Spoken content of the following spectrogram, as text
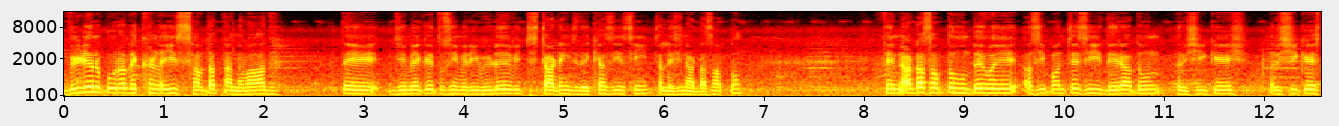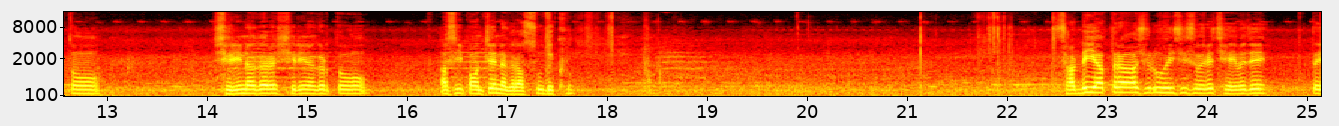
ਵੀਡੀਓ ਨੂੰ ਪੂਰਾ ਦੇਖਣ ਲਈ ਸਭ ਦਾ ਧੰਨਵਾਦ ਤੇ ਜਿਵੇਂ ਕਿ ਤੁਸੀਂ ਮੇਰੀ ਵੀਡੀਓ ਵਿੱਚ ਸਟਾਰਟਿੰਗ 'ਚ ਦੇਖਿਆ ਸੀ, ਅਸੀਂ ਚੱਲੇ ਸੀ ਨਾਡਾ ਸਾਹਿਬ ਤੋਂ। ਤੇ ਨਾਡਾ ਸਾਹਿਬ ਤੋਂ ਹੁੰਦੇ ਹੋਏ ਅਸੀਂ ਪਹੁੰਚੇ ਸੀ ਦੇਹਰਾਦੂਨ, ਰਿਸ਼ੀਕੇਸ਼। ਰਿਸ਼ੀਕੇਸ਼ ਤੋਂ ਸ਼੍ਰੀਨਗਰ ਸ਼੍ਰੀਨਗਰ ਤੋਂ ਅਸੀਂ ਪਹੁੰਚੇ ਨਗਰਾਸੂ ਦੇਖੋ। ਸਾਡੀ ਯਾਤਰਾ ਸ਼ੁਰੂ ਹੋਈ ਸੀ ਸਵੇਰੇ 6 ਵਜੇ ਤੇ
